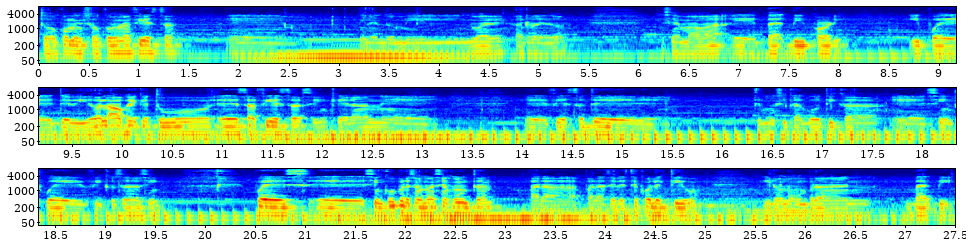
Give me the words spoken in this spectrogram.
Todo comenzó con una fiesta eh, en el 2009 alrededor que se llamaba eh, Bad Beat Party y pues debido al auge que tuvo esa fiesta ¿sí? que eran eh, eh, fiestas de, de música gótica synthwave y cosas así pues cinco personas se juntan para, para hacer este colectivo y lo nombran Bad Beat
